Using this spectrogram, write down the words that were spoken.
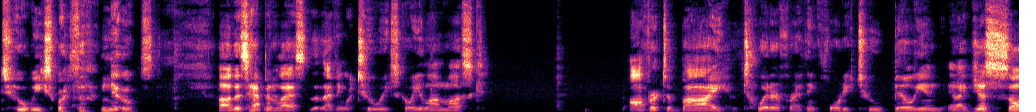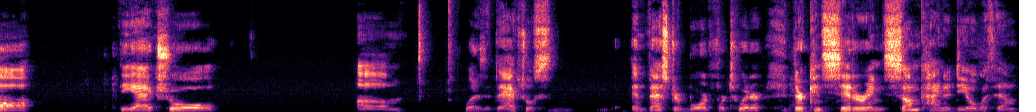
two weeks worth of news. Uh this happened last I think what two weeks ago. Elon Musk offered to buy Twitter for I think forty two billion. And I just saw the actual um what is it, the actual investor board for Twitter. They're considering some kind of deal with him.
